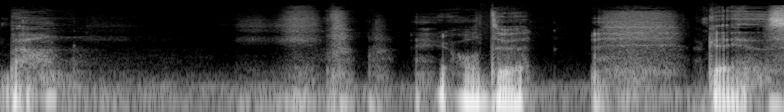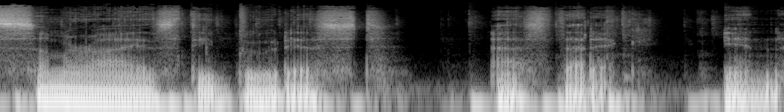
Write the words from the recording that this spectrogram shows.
about. Here, we'll do it. Okay, summarize the Buddhist aesthetic in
